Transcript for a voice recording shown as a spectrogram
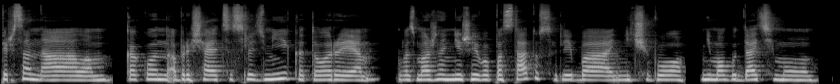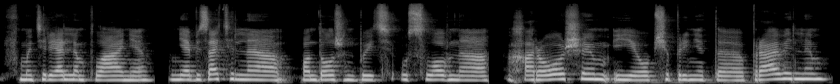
персоналом, как он обращается с людьми, которые, возможно, ниже его по статусу, либо ничего не могут дать ему в материальном плане. Не обязательно он должен быть условно хорошим и общепринято правильным.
